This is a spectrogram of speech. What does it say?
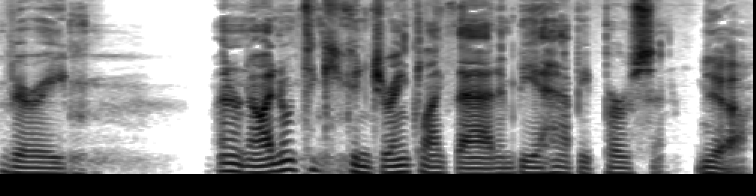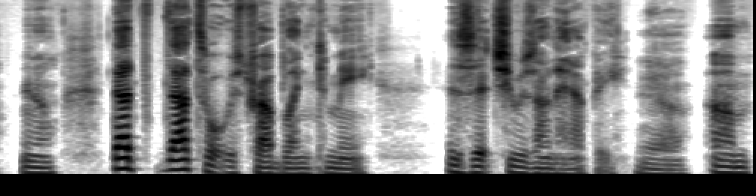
very. I don't know. I don't think you can drink like that and be a happy person. Yeah. You know that that's what was troubling to me, is that she was unhappy. Yeah. Um,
